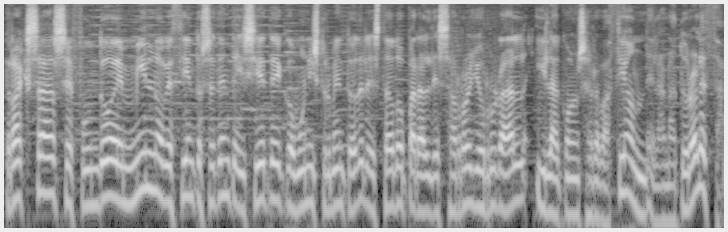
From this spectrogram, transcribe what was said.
Traxa se fundó en 1977 como un instrumento del Estado para el desarrollo rural y la conservación de la naturaleza.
